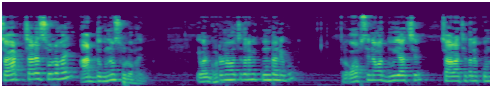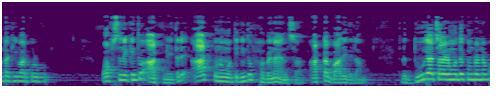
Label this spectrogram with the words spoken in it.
চার, চারে ষোলো হয়, আট দুগুণেও ষোলো হয়। এবার ঘটনা হচ্ছে তাহলে আমি কোনটা নেব? তাহলে অপশানে আমার দুই আছে, চার আছে, তাহলে কোনটা কি বার করব? অপশানে কিন্তু আট নেই, তাহলে আট কোনো মতে কিন্তু হবে না অ্যান্সার আটটা বাদই দিলাম। তাহলে দুই আর চারের মধ্যে কোনটা নেব?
